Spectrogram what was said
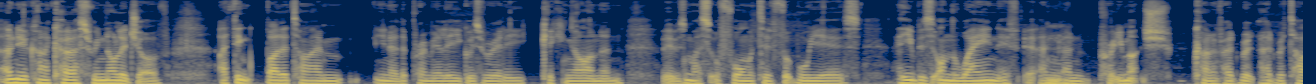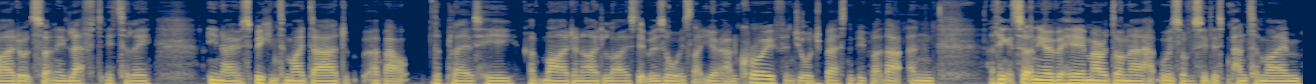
only a kind of cursory knowledge of. I think by the time you know the Premier League was really kicking on, and it was my sort of formative football years, he was on the wane, if and, Mm. and pretty much kind of had re- had retired or had certainly left Italy. You know, speaking to my dad about the players he admired and idolised, it was always like Johan Cruyff and George Best and people like that. And I think it's certainly over here, Maradona was obviously this pantomime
